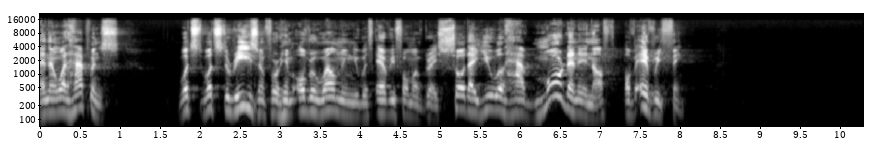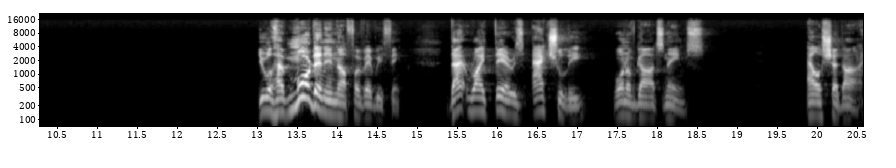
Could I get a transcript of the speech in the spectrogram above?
And then what happens? What's, what's the reason for Him overwhelming you with every form of grace? So that you will have more than enough of everything. You will have more than enough of everything. That right there is actually one of God's names El Shaddai.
